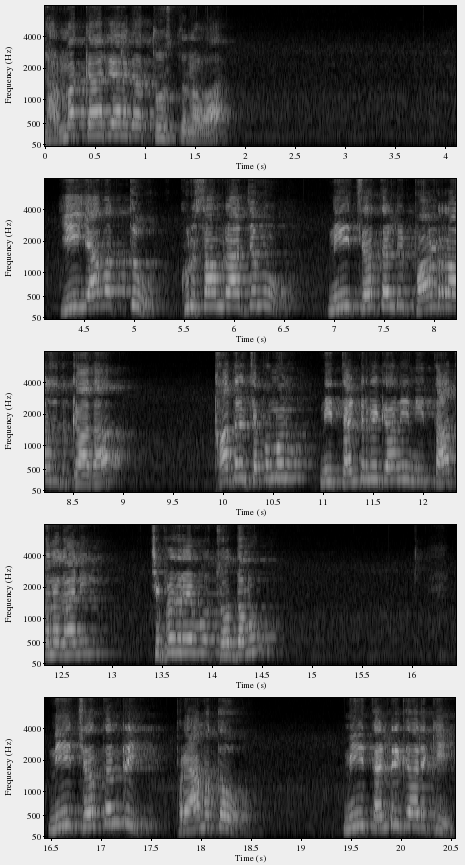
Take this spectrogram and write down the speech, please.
ధర్మకార్యాలుగా తోస్తున్నావా? ఈ యావత్తు కురు సామ్రాజ్యము నీ చిరతండ్రి పాండురాజుది కాదా? కాదని చెప్పమను. నీ తండ్రిని కానీ నీ తాతను కానీ చెప్పేదరేమో చూద్దాము. నీ చిరతండ్రి ప్రేమతో మీ తండ్రి గారికి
